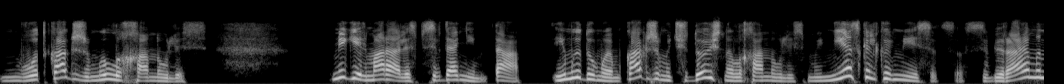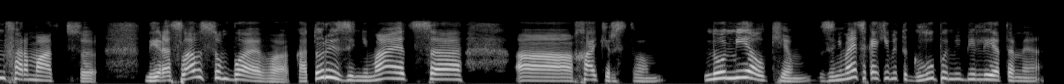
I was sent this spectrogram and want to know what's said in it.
вот как же мы лоханулись. Мигель Моралес, псевдоним, да. И мы думаем, как же мы чудовищно лоханулись. Мы несколько месяцев собираем информацию Ярослава Сумбаева, который занимается а, хакерством, но мелким, занимается какими-то глупыми билетами.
